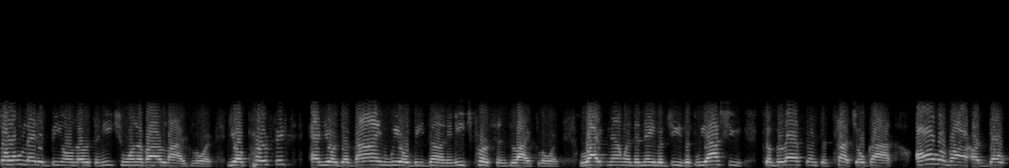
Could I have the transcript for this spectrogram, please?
so let it be on earth in each one of our lives, Lord. Your perfect and your divine will be done in each person's life, Lord. Right now, in the name of Jesus, we ask you to bless and to touch, oh God, all of our adult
